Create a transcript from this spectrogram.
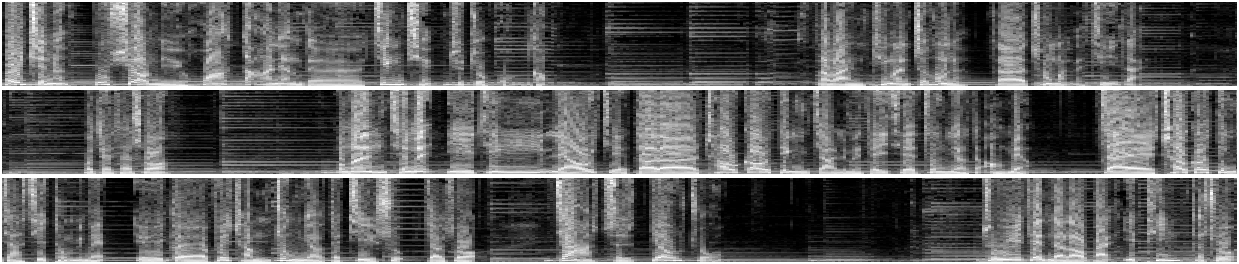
而且呢不需要你花大量的金钱去做广告。老板听完之后呢，他充满了期待。我对他说。我们前面已经了解到了超高定价里面的一些重要的奥妙，在超高定价系统里面有一个非常重要的技术，叫做价值雕琢。主意店的老板一听，他说：“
